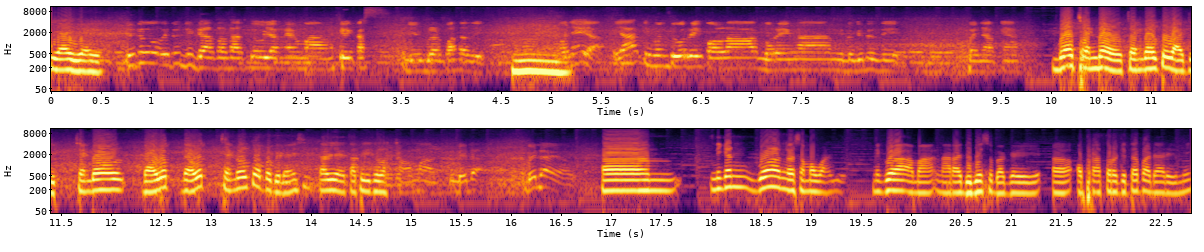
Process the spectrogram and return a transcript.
Iya iya iya. Itu itu juga salah satu yang emang ciri khas di bulan puasa sih. Hmm. pokoknya ya ya timun suri kolak gorengan gitu gitu sih. Banyaknya. Gue cendol cendol tuh wajib. Cendol dawet dawet cendol tuh apa bedanya sih? Tadi ya tapi itulah. Sama beda. Beda ya? Em, ini kan gua nggak sama Wahyu. Ini gua sama Nara juga sebagai eh, operator kita pada hari ini.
